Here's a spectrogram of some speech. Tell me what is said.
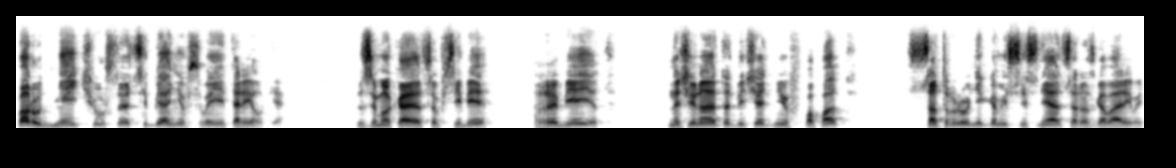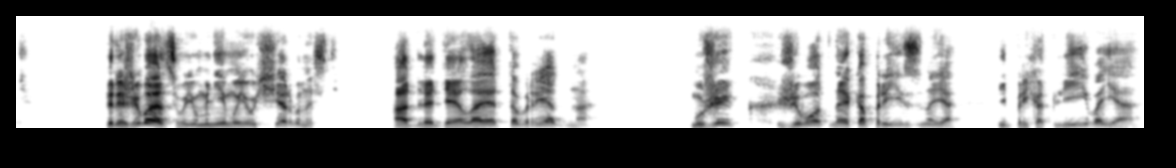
пару дней чувствует себя не в своей тарелке. Замыкается в себе, робеет, начинает отвечать не в попад, с сотрудниками стесняется разговаривать переживает свою мнимую ущербность, а для дела это вредно. Мужик животное капризное и прихотливая.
